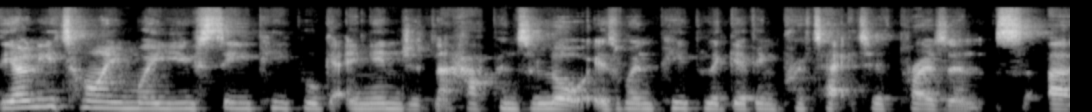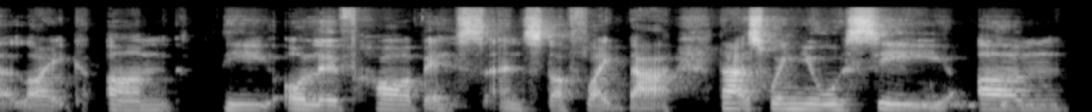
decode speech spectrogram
The only time where you see people getting injured, and that happens a lot, is when people are giving protective presents, uh, like um, the olive harvest and stuff like that. That's when you'll see um,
